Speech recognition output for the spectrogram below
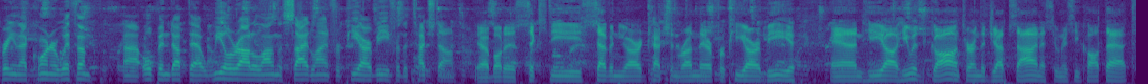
bringing that corner with him. Uh, opened up that wheel route along the sideline for PRB for the touchdown. Yeah, about a 67-yard catch and run there for PRB, and he uh, he was gone. Turned the Jets on as soon as he caught that.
